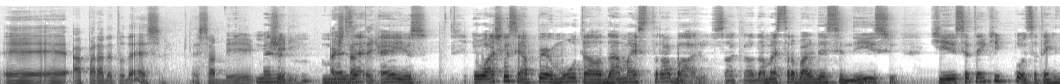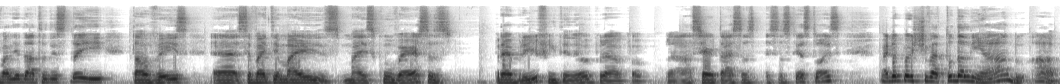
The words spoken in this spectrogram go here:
é, é, a parada toda é essa. É saber mas, gerir mas a estratégia. É, é isso. Eu acho que assim, a permuta ela dá mais trabalho, saca? Ela dá mais trabalho nesse início que você tem que, pô, você tem que validar tudo isso daí. Talvez é, você vai ter mais, mais conversas pré-briefing, entendeu? Para acertar essas, essas questões. Mas depois que estiver tudo alinhado, ah,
